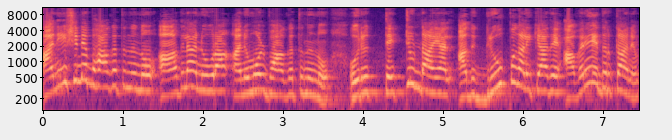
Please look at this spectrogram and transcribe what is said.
അനീഷിന്റെ ഭാഗത്തു നിന്നോ ആദില നൂറ അനുമോൾ ഭാഗത്തു നിന്നോ ഒരു തെറ്റുണ്ടായാൽ അത് ഗ്രൂപ്പ് കളിക്കാതെ അവരെ എതിർക്കാനും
